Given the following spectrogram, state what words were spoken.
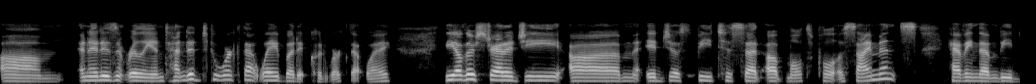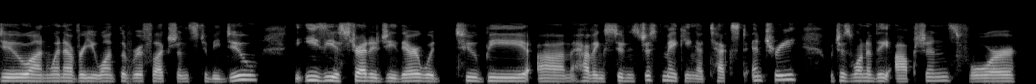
Um, and it isn't really intended to work that way, but it could work that way. The other strategy, um, it'd just be to set up multiple assignments, having them be due on whenever you want the reflections to be due. The easiest strategy there would to be um, having students just making a text entry, which is one of the options for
